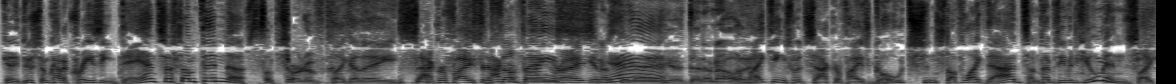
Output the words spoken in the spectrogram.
Can they do some kind of crazy dance or something? Uh, Some sort of like are they sacrifice or something, right? You know, Yeah. they, uh, I don't know. The Vikings would sacrifice goats and stuff like that. Sometimes even humans. Like,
